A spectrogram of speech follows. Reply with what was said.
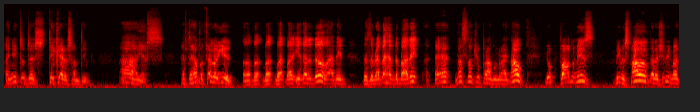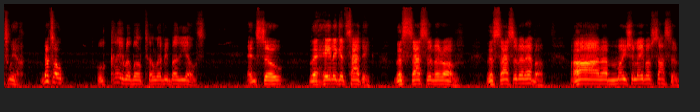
I need to just take care of something. Ah, yes. Have to help a fellow Yid. Uh, but, but, but what are you going to do? I mean, does the Rebbe have the money? Eh, that's not your problem right now. Your problem is be mispalel that I should be matzliach. That's all. Okay, Rebbe, I'll tell everybody else. And so the Heilige Tzaddik, the Saseverov, the Sasover Rebbe, ah, Rab Moshe Leib of Sasov,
